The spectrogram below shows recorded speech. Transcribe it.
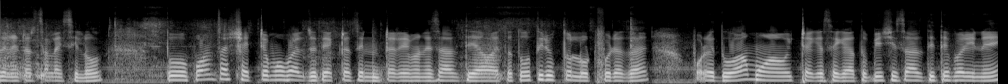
জেনারেটার চালাইছিল। তো পঞ্চাশ ষাটটা মোবাইল যদি একটা জেনারেটারে মানে চার্জ দেওয়া হয়, তো তো অতিরিক্ত লোড পড়ে যায়। পরে দোয়া মোয়া উঠটা গেছে গা, তো বেশি চার্জ দিতে পারি নাই।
